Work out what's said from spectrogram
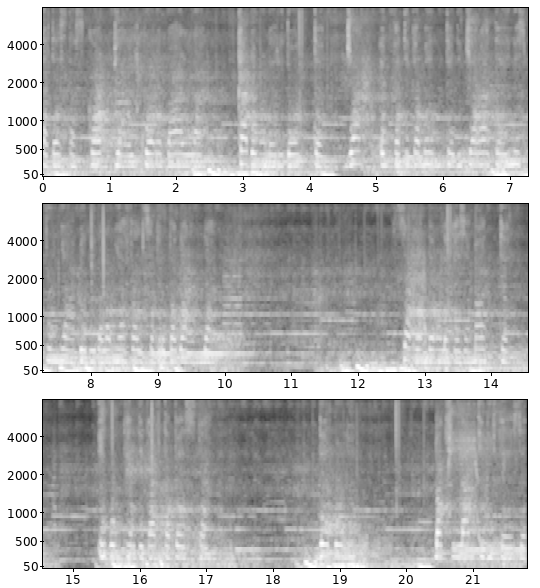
la testa scoppia, il cuore balla, cadono le ridotte, già enfaticamente dichiarate inespugnabili dalla mia falsa propaganda si arrendono le case matte, i bunker di carta cartapesta, deboli, vacillanti difese,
